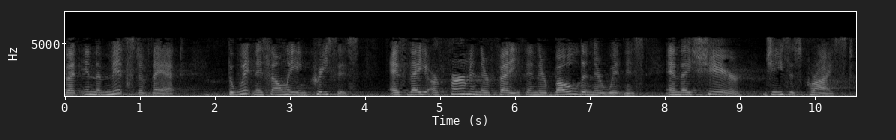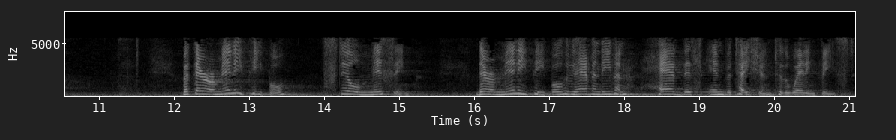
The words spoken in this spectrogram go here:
But in the midst of that, the witness only increases as they are firm in their faith and they're bold in their witness and they share Jesus Christ. But there are many people still missing. There are many people who haven't even had this invitation to the wedding feast.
